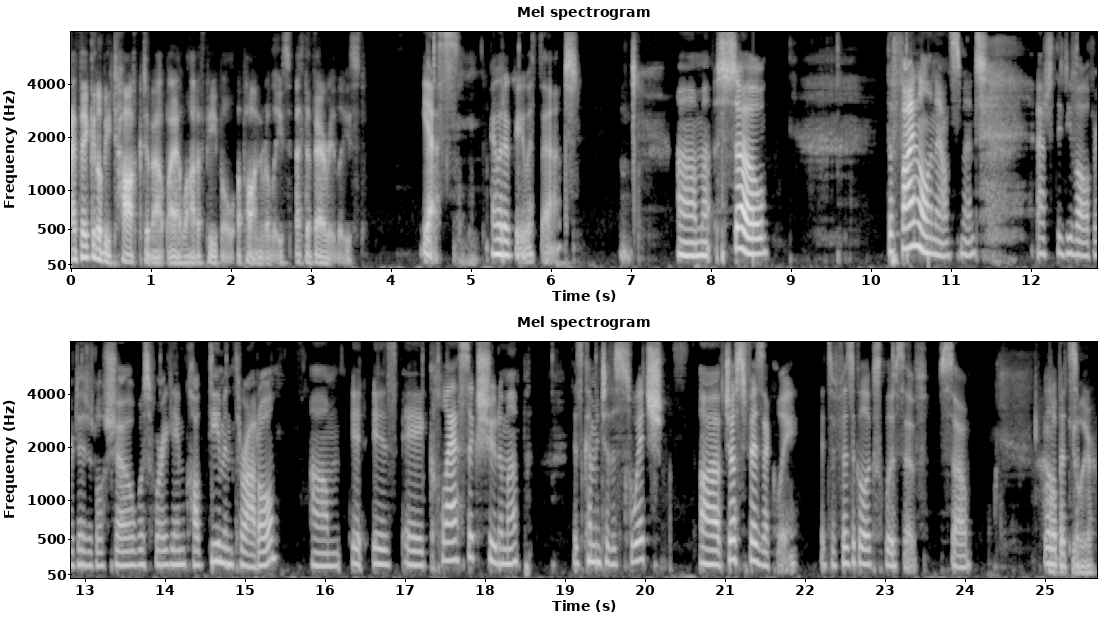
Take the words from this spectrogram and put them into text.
I think it'll be talked about by a lot of people upon release, at the very least. Yes, I would agree with that. Um, so, the final announcement at the Devolver Digital Show was for a game called Demon Throttle. Um, it is a classic shoot 'em up. It's coming to the Switch uh, just physically. It's a physical exclusive. So, a little How bit peculiar.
